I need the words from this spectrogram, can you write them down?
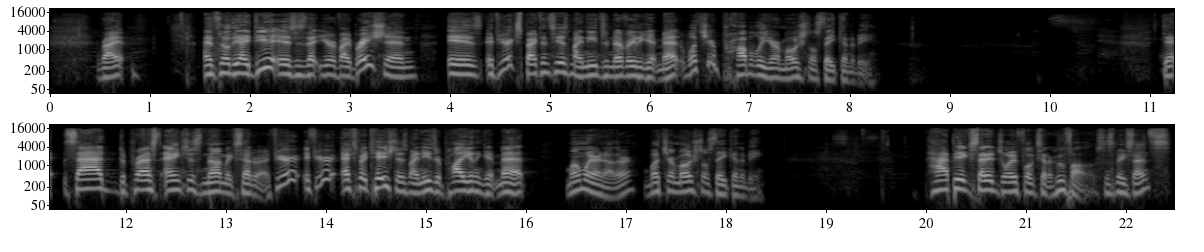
right? And so the idea is, is that your vibration is if your expectancy is my needs are never going to get met, what's your probably your emotional state going to be? De- sad, depressed, anxious, numb, etc. If your if your expectation is my needs are probably going to get met one way or another, what's your emotional state going to be? Happy, excited, joyful, etc. Who follows? Does this make sense?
